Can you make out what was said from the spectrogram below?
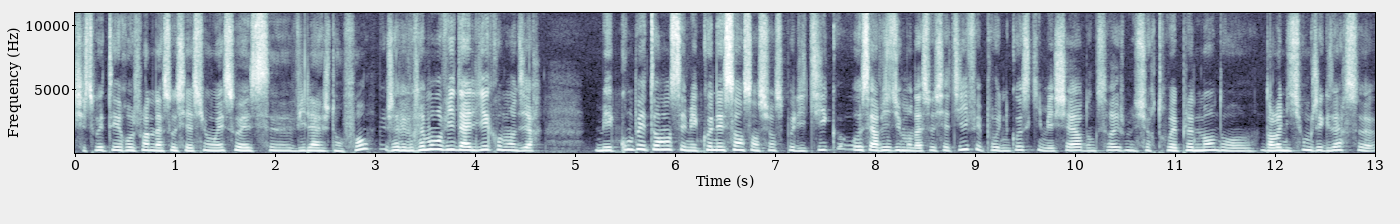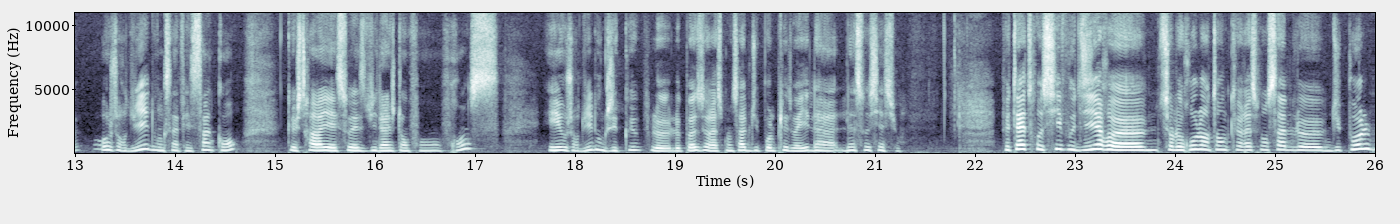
j'ai souhaité rejoindre l'association SOS Village d'enfants. J'avais vraiment envie d'allier, comment dire, mes compétences et mes connaissances en sciences politiques au service du monde associatif et pour une cause qui m'est chère. Donc c'est vrai que je me suis retrouvée pleinement dans, la mission que j'exerce euh, aujourd'hui. Donc ça fait cinq ans que je travaille à SOS Village d'enfants en France. Et aujourd'hui, j'occupe le, poste de responsable du pôle plaidoyer de la- de l'association. Peut-être aussi vous dire euh, sur le rôle en tant que responsable euh, du pôle.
